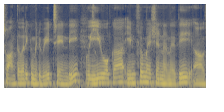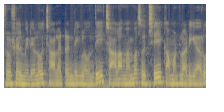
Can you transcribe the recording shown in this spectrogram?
సో అంతవరకు మీరు వెయిట్ చేయండి. ఈ ఒక ఇన్ఫర్మేషన్ అనేది సోషల్ మీడియాలో చాలా ట్రెండింగ్లో ఉంది. చాలా మెంబర్స్ వచ్చి కామెంట్లో అడిగారు.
